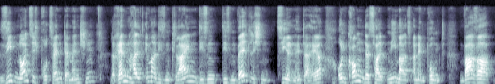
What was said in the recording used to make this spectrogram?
97 Prozent der Menschen, rennen halt immer diesen kleinen, diesen, diesen weltlichen Zielen hinterher und kommen deshalb niemals an den Punkt wahrer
